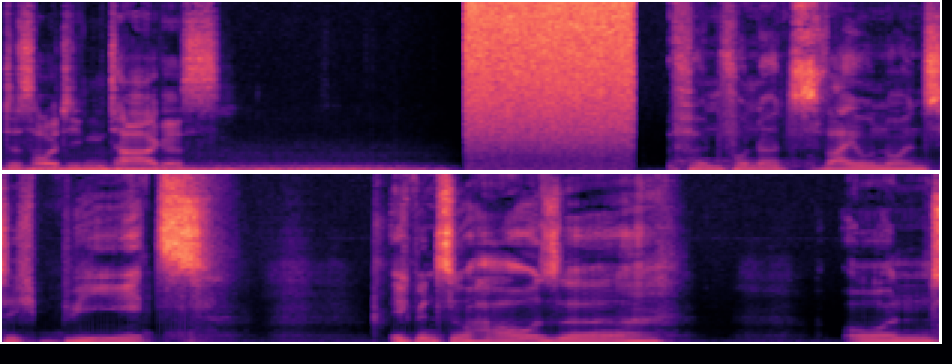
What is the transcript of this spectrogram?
des heutigen Tages. 592 Beats. Ich bin zu Hause und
